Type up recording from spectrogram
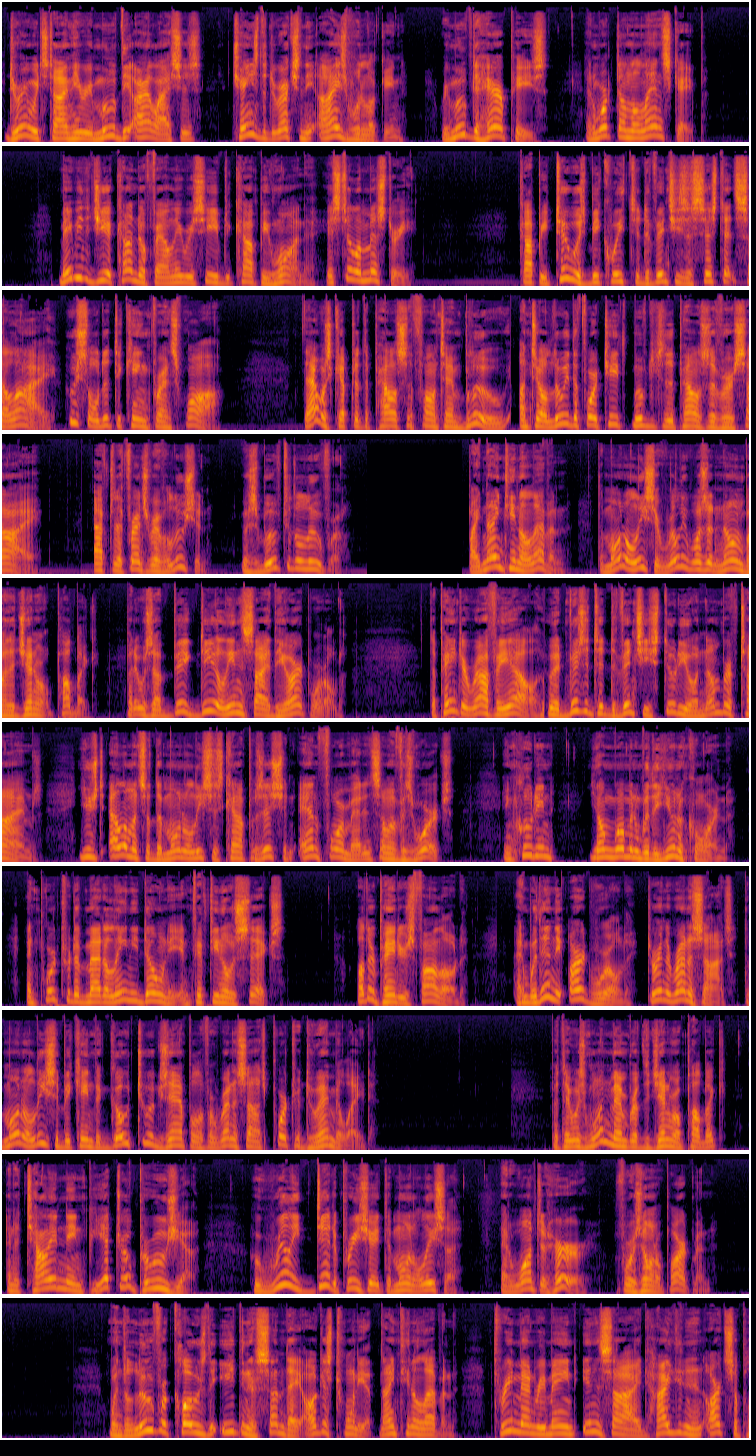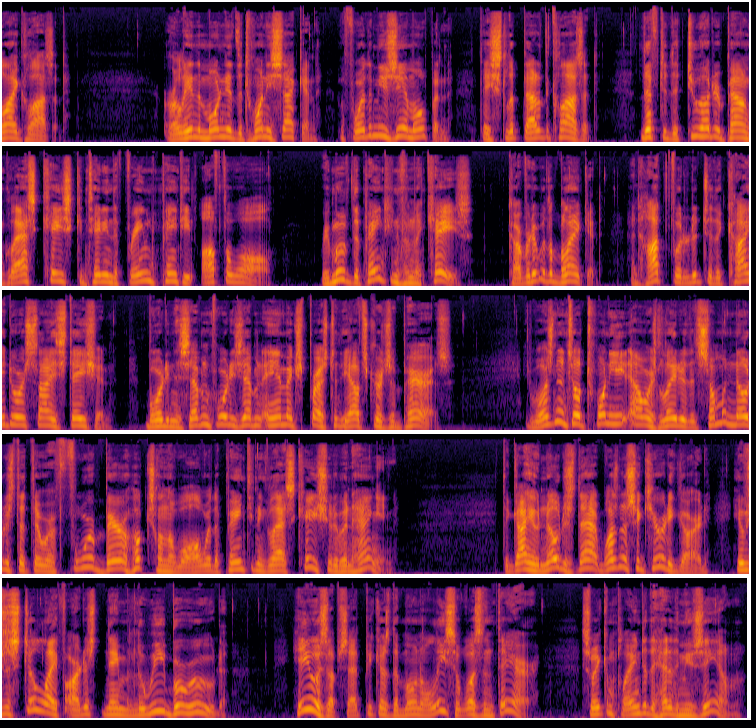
during which time he removed the eyelashes, changed the direction the eyes were looking, removed a hairpiece, and worked on the landscape. Maybe the Giocondo family received copy one. It's still a mystery. Copy two was bequeathed to Da Vinci's assistant Salai, who sold it to King Francois. That was kept at the Palace of Fontainebleau until Louis XIV moved it to the Palace of Versailles. After the French Revolution, it was moved to the Louvre. By 1911, the Mona Lisa really wasn't known by the general public, but it was a big deal inside the art world. The painter Raphael, who had visited Da Vinci's studio a number of times, used elements of the Mona Lisa's composition and format in some of his works, including Young Woman with a Unicorn and Portrait of Maddalena Doni in 1506. Other painters followed, and within the art world, during the Renaissance, the Mona Lisa became the go to example of a Renaissance portrait to emulate. But there was one member of the general public, an Italian named Pietro Peruggia, who really did appreciate the Mona Lisa and wanted her for his own apartment. When the Louvre closed the evening of Sunday, August 20th, 1911, three men remained inside, hiding in an art supply closet. Early in the morning of the 22nd, before the museum opened, they slipped out of the closet, lifted the 200 pound glass case containing the framed painting off the wall, removed the painting from the case, covered it with a blanket, and hot footed it to the Quai d'Orsay station, boarding the 747 AM Express to the outskirts of Paris. It wasn't until 28 hours later that someone noticed that there were four bare hooks on the wall where the painting and glass case should have been hanging. The guy who noticed that wasn't a security guard, he was a still life artist named Louis Béroud. He was upset because the Mona Lisa wasn't there, so he complained to the head of the museum.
